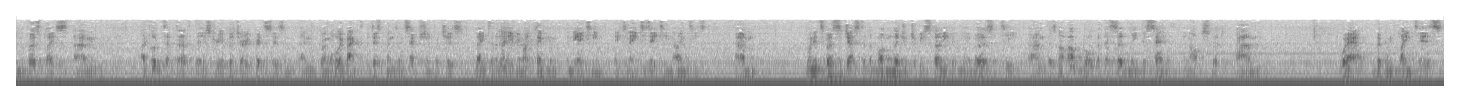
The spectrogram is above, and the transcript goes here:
in the first place. Um, I've looked at the, the, history of literary criticism and going all the way back to the discipline's inception, which is later than many of you might think, in, in the 18, 1880s, 1890s. Um, when it's first suggested that modern literature be studied at university, um, there's not uproar, but there's certainly dissent in Oxford, um, where the complaint is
